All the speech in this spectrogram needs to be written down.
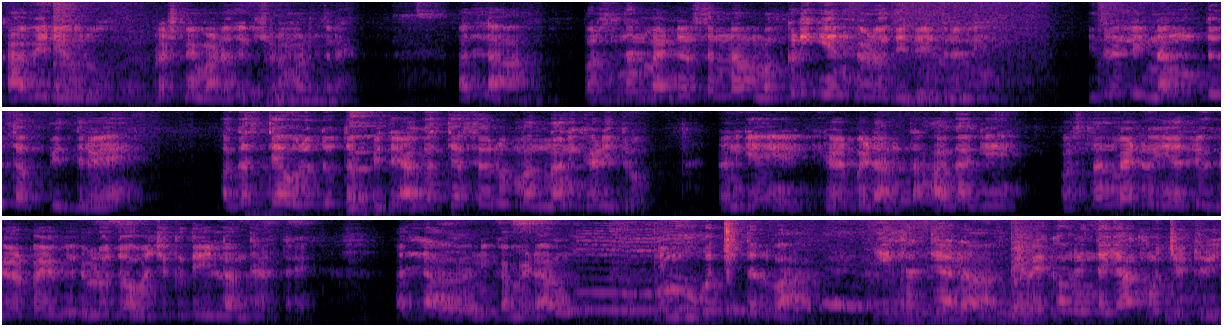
ಕಾವೇರಿಯವರು ಪ್ರಶ್ನೆ ಮಾಡೋದಕ್ಕೆ ಶುರು ಮಾಡ್ತಾರೆ. ಅಲ್ಲ ಪರ್ಸನಲ್ ಮ್ಯಾಟರ್ಸನ್ನು ಮಕ್ಕಳಿಗೆ ಏನು ಹೇಳೋದಿದೆ ಇದರಲ್ಲಿ? ಇದರಲ್ಲಿ ನಂದು ತಪ್ಪಿದ್ರೆ ಅಗಸ್ತ್ಯ ಅವರದ್ದು ತಪ್ಪಿದೆ. ಅಗಸ್ತ್ಯ ಸರ್ ನನಗೆ ಹೇಳಿದ್ರು. ನನಗೆ ಹೇಳಬೇಡ ಅಂತ. ಹಾಗಾಗಿ ಪರ್ಸನಲ್ ಮ್ಯಾಟ್ರ್ ಎಲ್ಲಿಯೂ ಹೇಳ್ಬೇ ಹೇಳೋದು ಅವಶ್ಯಕತೆ ಇಲ್ಲ ಅಂತ ಹೇಳ್ತಾರೆ. ಅಲ್ಲ ನಿಕಾ ಮೇಡಮ್ ನಿಮಗೂ ಗೊತ್ತಿತ್ತಲ್ವಾ? ಈ ಸತ್ಯನ ವಿವೇಕ್ ಅವರಿಂದ ಯಾಕೆ ಮುಚ್ಚಿಟ್ರಿ?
